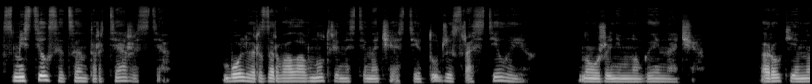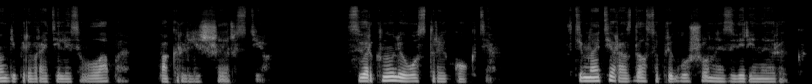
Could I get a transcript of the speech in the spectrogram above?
Сместился центр тяжести. Боль разорвала внутренности на части и тут же срастила их, но уже немного иначе. Руки и ноги превратились в лапы, покрылись шерстью. Сверкнули острые когти. В темноте раздался приглушенный звериный рык.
